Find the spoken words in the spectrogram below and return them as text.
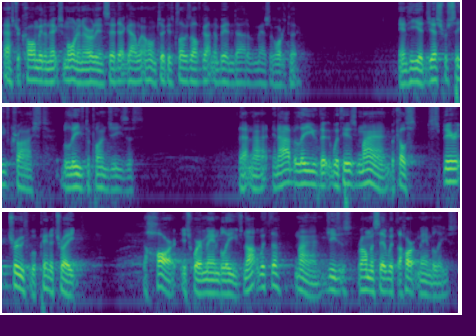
Pastor called me the next morning early and said that guy went home, took his clothes off, got in bed, and died of a massive heart attack. And he had just received Christ, believed upon Jesus that night. And I believe that with his mind, because spirit truth will penetrate, the heart is where man believes, not with the mind. Jesus, Romans said, with the heart man believes.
